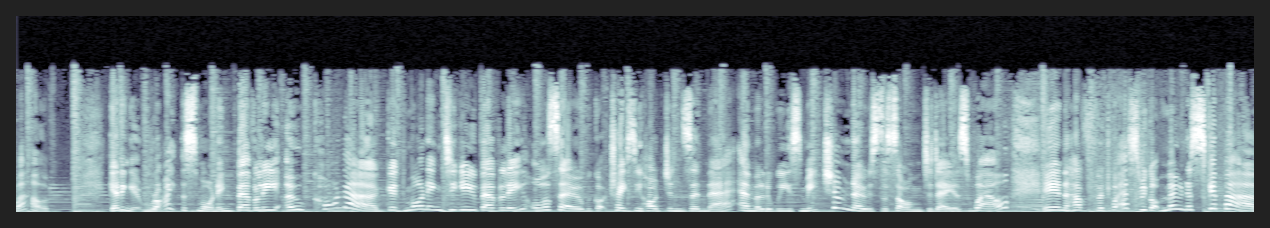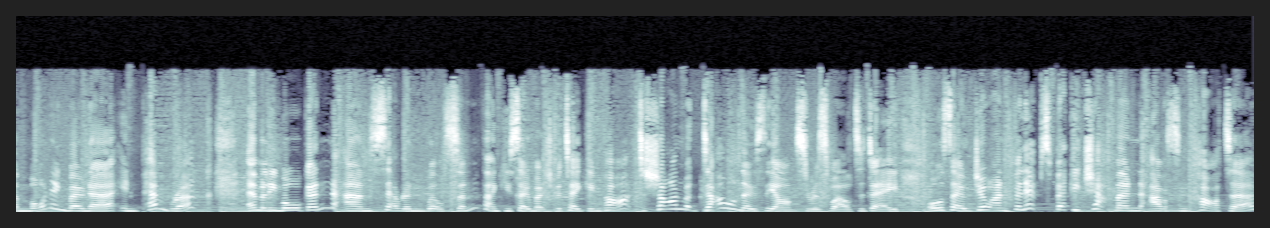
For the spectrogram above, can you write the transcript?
well, Getting it right this morning, Beverly O'Connor. Good morning to you, Beverly. Also, we've got Tracy Hodgins in there. Emma Louise Meacham knows the song today as well. In Haverfordwest, we've got Mona Skipper. Morning, Mona. In Pembroke, Emily Morgan and Seren Wilson. Thank you so much for taking part. Sean McDowell knows the answer as well today. Also, Joanne Phillips, Becky Chapman, Alison Carter,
